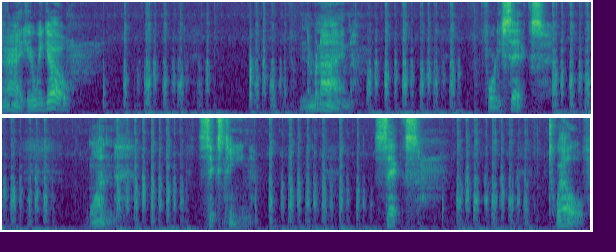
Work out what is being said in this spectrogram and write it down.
right, here we go. Number 9, 46, 1, 16, 6, 12,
